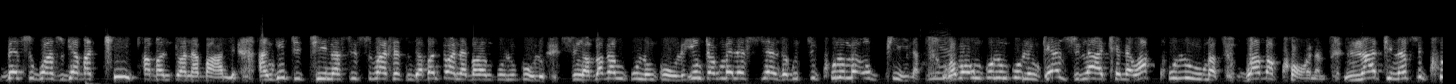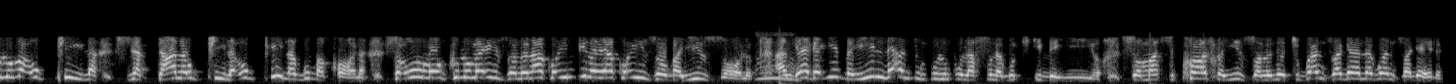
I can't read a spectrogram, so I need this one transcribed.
bese ukwazi ukuyabakhipha abantwana bami. Angithi thina sisibahle singabantwana bakaNkulunkulu singabakaNkulunkulu into kumele siyenze ukuthi sikhulume ukuphila ngoba uNkulunkulu ngezwi lakhe na wakhuluma kwaba khona. Nathi nasikhuluma ukuphila siyakudala ukuphila ukuphila kuba khona. So uma ukhuluma izolo lakho impilo yakho izoba yizolo. Angeke ibe yilento uNkulunkulu afuna ukuthi ibe yiyo. So masikhohlwe yizolo lethu kwenzakele kwenzakele.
